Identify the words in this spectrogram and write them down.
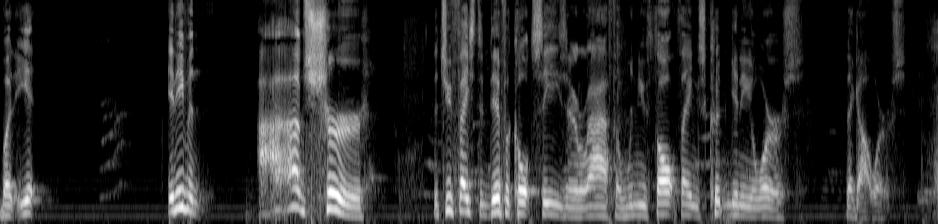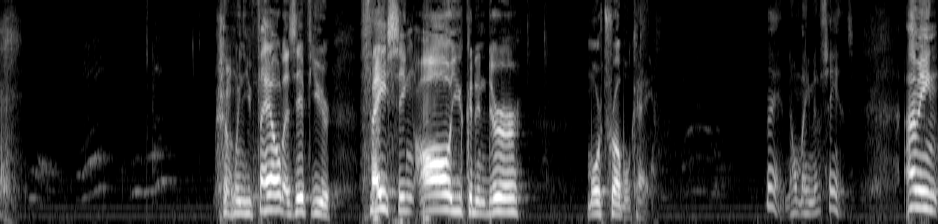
But it, it even, I'm sure that you faced a difficult season in life, and when you thought things couldn't get any worse, they got worse. when you felt as if you're facing all you could endure, more trouble came. Man, don't make no sense. I mean,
